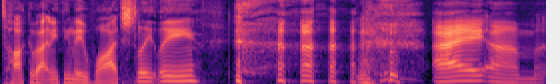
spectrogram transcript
talk about anything they watched lately? I um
